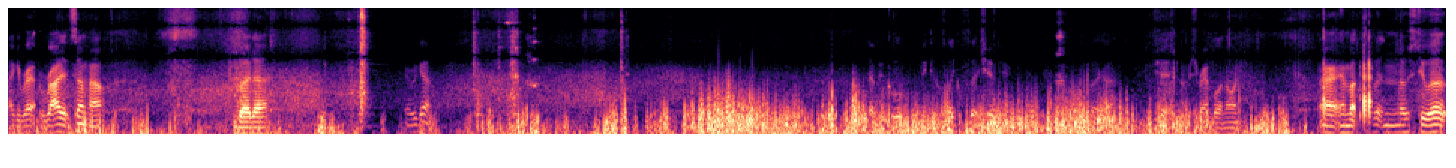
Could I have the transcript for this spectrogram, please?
I could ride it somehow. But, uh, there we go. That'd be cool. Make it like a foot shifter. But, uh, shit, I'm just rambling on. Alright, I'm about to putting those two up.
